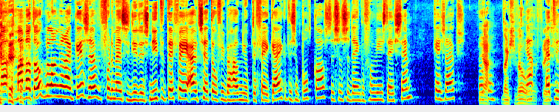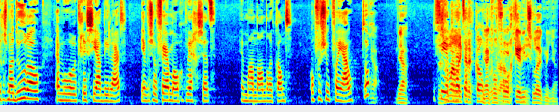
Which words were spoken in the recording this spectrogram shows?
Maar, maar wat ook belangrijk is, hè, voor de mensen die dus niet de tv uitzetten of überhaupt niet op tv kijken. Het is een podcast, dus als ze denken van wie is deze stem? Kees Luiks, welkom. Ja, dankjewel. Ja, Freek. Hedwigus Maduro en we horen Christian Wielaert. Die hebben we zo ver mogelijk weggezet. Helemaal aan de andere kant. Op verzoek van jou, toch? ja, Dat is wel een lekkere kant. ja ik vond vorige keer niet zo leuk met jou.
